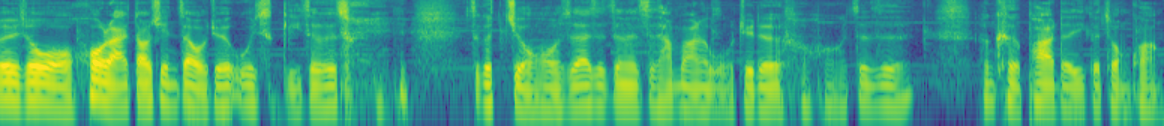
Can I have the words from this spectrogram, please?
所以说我后来到现在，我觉得威士忌这个 这个酒哦，实在是真的是他妈的，我觉得哦真是很可怕的一个状况。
